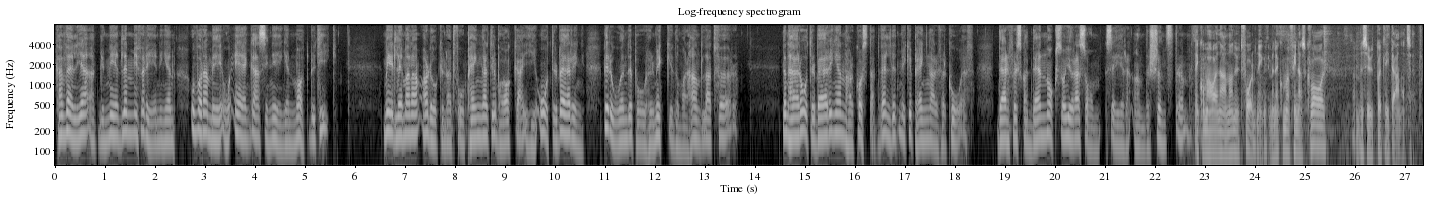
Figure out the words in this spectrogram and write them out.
kan välja att bli medlem i föreningen och vara med och äga sin egen matbutik. Medlemmarna har då kunnat få pengar tillbaka i återbäring beroende på hur mycket de har handlat för. Den här återbäringen har kostat väldigt mycket pengar för KF. Därför ska den också göras om, säger Anders Sundström. Den kommer ha en annan utformning, men den kommer att finnas kvar men se ut på ett lite annat sätt.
